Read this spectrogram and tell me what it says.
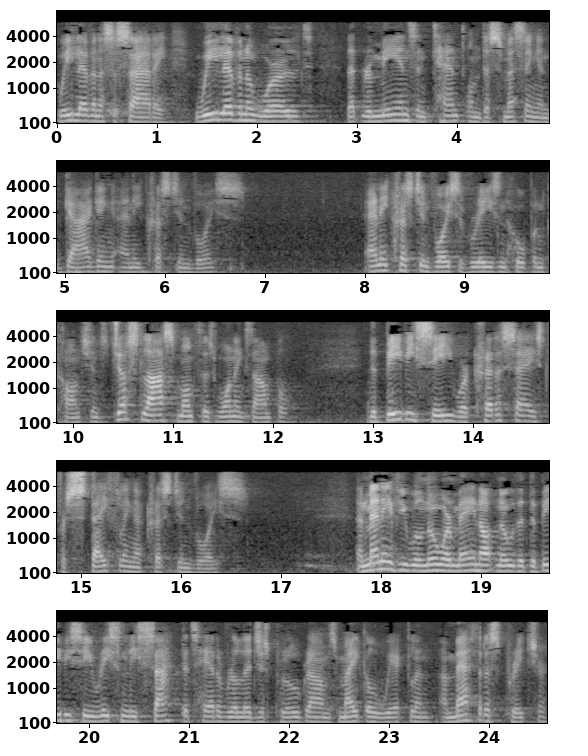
We live in a society, we live in a world that remains intent on dismissing and gagging any Christian voice any Christian voice of reason, hope, and conscience. Just last month, as one example, the BBC were criticised for stifling a Christian voice. And many of you will know or may not know that the BBC recently sacked its head of religious programmes, Michael Wakelin, a Methodist preacher.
